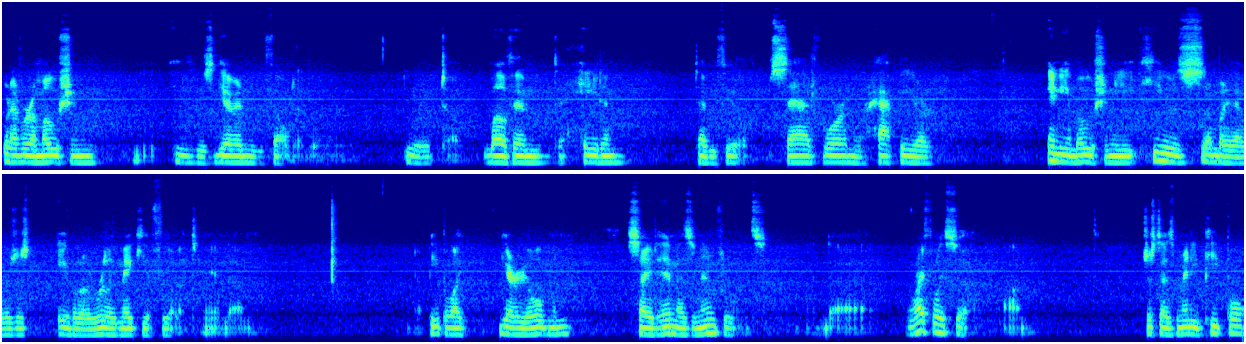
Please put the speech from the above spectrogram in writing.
Whatever emotion he was given, you felt it. You were to love him, to hate him, to have you feel sad for him or happy or any emotion. He, he was somebody that was just able to really make you feel it. And um, you know, people like Gary Oldman cite him as an influence, and uh, rightfully so. Um, just as many people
